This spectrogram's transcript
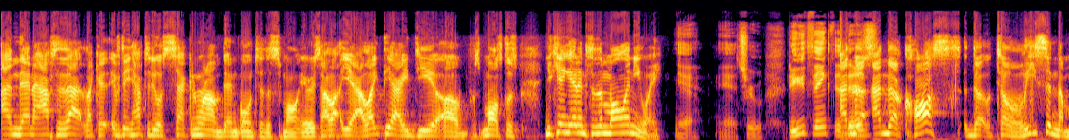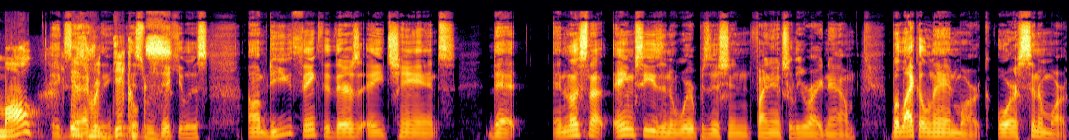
And then after that, like if they have to do a second round, then go into the small areas. I like, yeah, I like the idea of malls because you can't get into the mall anyway. Yeah, yeah, true. Do you think that And there's the, and the cost the, to lease in the mall is ridiculous. It's ridiculous. Um, do you think that there's a chance that, and let's not, AMC is in a weird position financially right now, but like a Landmark or a Cinemark,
